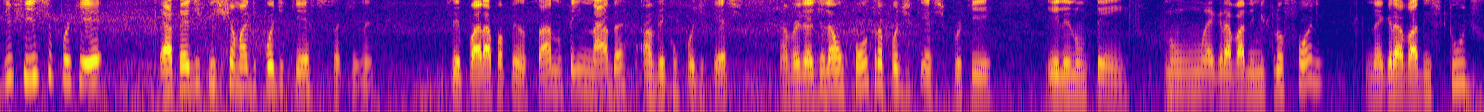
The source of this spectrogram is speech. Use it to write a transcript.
difícil porque é até difícil chamar de podcast isso aqui, né? Você parar para pensar, não tem nada a ver com podcast. Na verdade, ele é um contra podcast, porque ele não tem, não é gravado em microfone, não é gravado em estúdio,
